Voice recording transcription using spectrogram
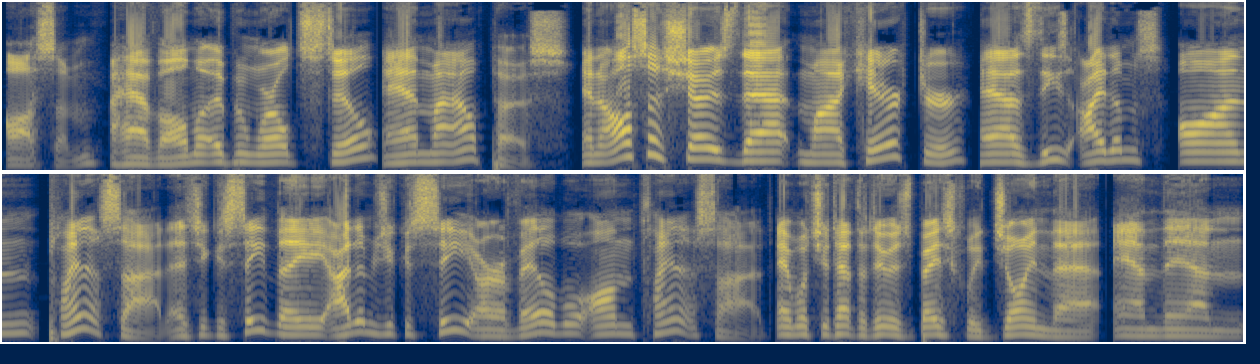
awesome. I have all my open worlds still and my outposts. And it also shows that my character has these items on planet side. As you can see, the items you can see are available on planet side. And what you'd have to do is basically join that and then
